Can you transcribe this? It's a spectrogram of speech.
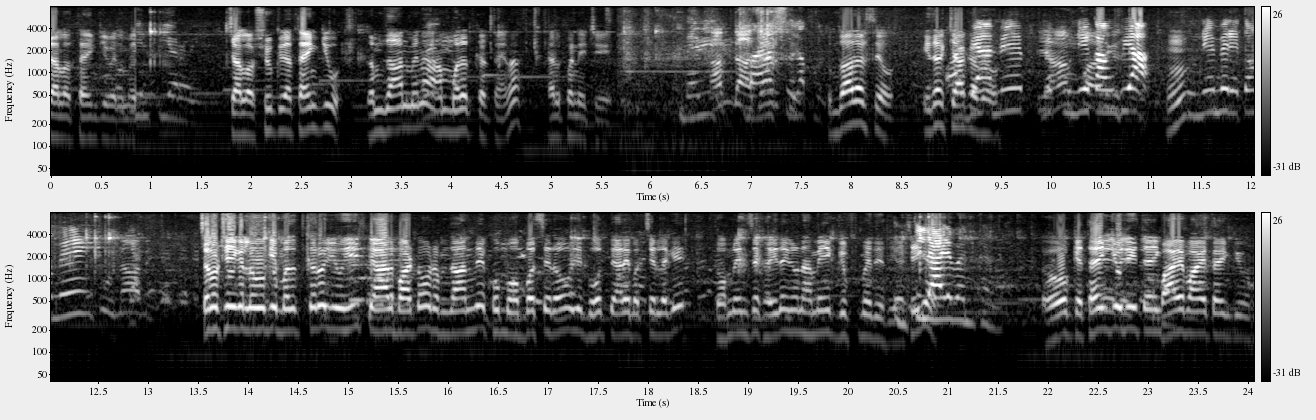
चलो थैंक यू वेरी मच चलो शुक्रिया थैंक यू रमज़ान में ना हम मदद करते हैं ना हेल्प करनी चाहिए तुम दादर से हो? इधर क्या कर रहे हो मैं मैं पुणे का हूँ भैया। हम्म? पुणे में रहता हूँ मैं। चलो ठीक है लोगों की मदद करो यूँ ही प्यार बांटो रमज़ान में खूब मोहब्बत से रहो ये बहुत प्यारे बच्चे लगे तो हमने इनसे खरीदा इनहोंने हमें एक गिफ्ट में दे दिया ठीक है? ओके थैंक यू जी thank bye bye thank you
